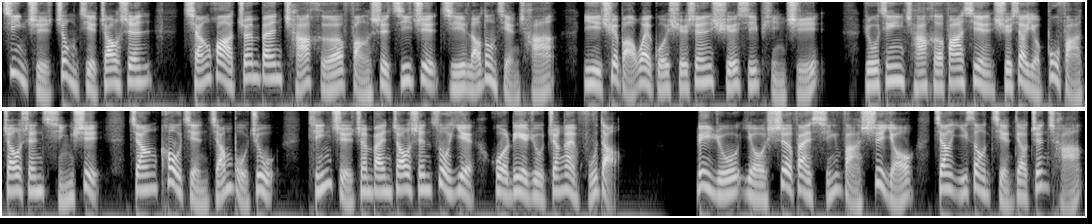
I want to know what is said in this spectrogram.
禁止中介招生。强化专班查核访视机制及劳动检查，以确保外国学生学习品质。如今查核发现学校有不法招生情事，将扣减奖补助，停止专班招生作业或列入专案辅导。例如有涉犯刑法事由，将移送检调侦查。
